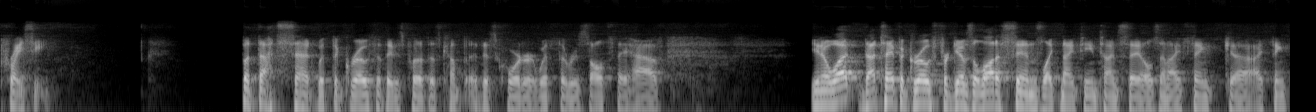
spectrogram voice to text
pricey. But that said, with the growth that they just put up this company this quarter, with the results they have, you know what? That type of growth forgives a lot of sins, like 19 times sales. And I think uh, I think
